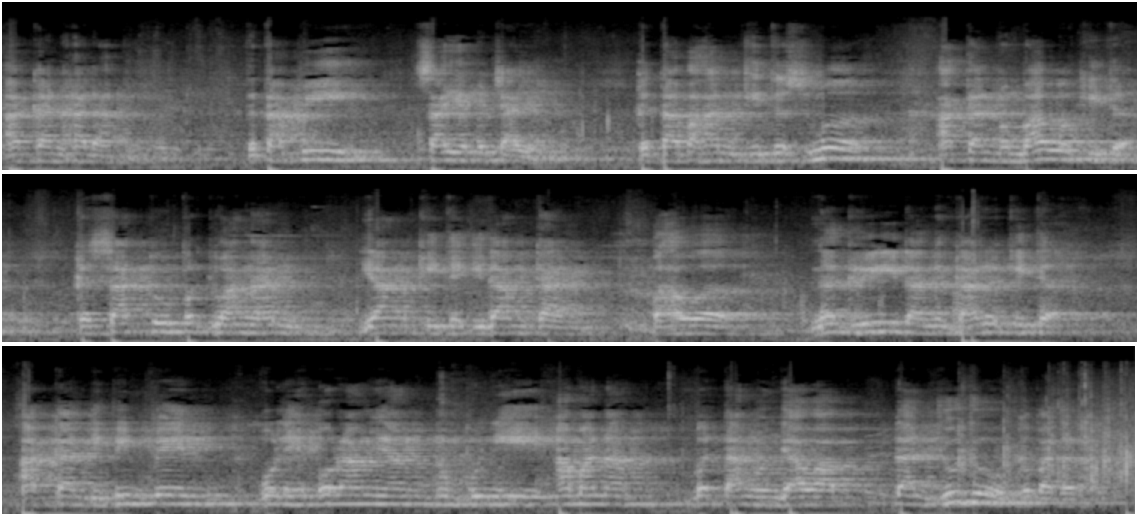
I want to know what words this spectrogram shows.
akan hadapi tetapi saya percaya ketabahan kita semua akan membawa kita ke satu perjuangan yang kita idamkan bahawa negeri dan negara kita akan dipimpin oleh orang yang mempunyai amanah bertanggungjawab dan jujur kepada rakyat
